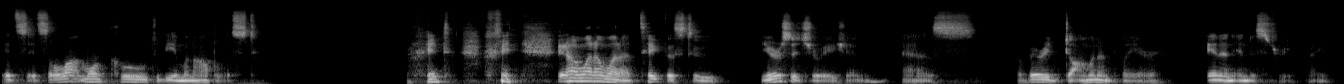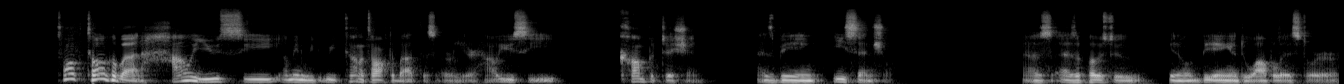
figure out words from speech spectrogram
It's it's a lot more cool to be a monopolist right? you know, I want to take this to your situation as a very dominant player in an industry, right? Talk talk about how you see. I mean, we we kind of talked about this earlier. How you see competition as being essential, as as opposed to you know being a duopolist or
